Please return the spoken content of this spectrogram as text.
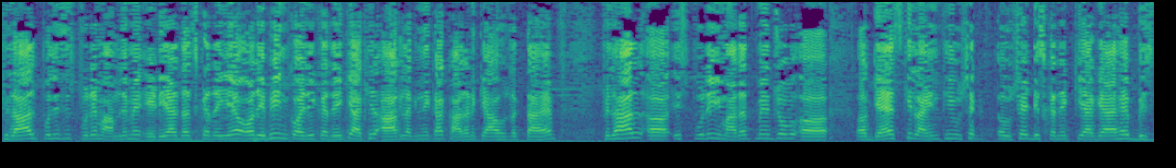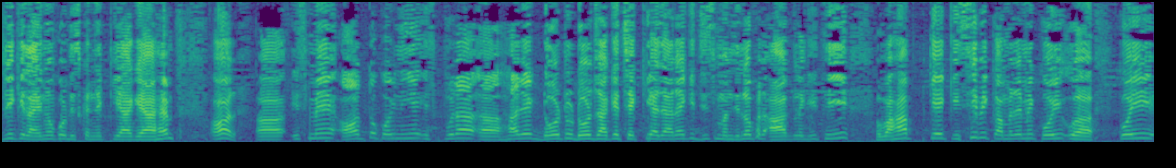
फ़िलहाल पुलिस इस पूरे मामले में एडीआर दर्ज कर रही है और ये भी इंक्वायरी कर रही है कि आखिर आग लगने का कारण क्या हो सकता है। फ़िलहाल इस पूरी इमारत में जो गैस की लाइन थी, उसे उसे डिस्कनेक्ट किया गया है, बिजली की लाइनों को डिस्कनेक्ट किया गया है। और इसमें और तो कोई नहीं है, इस पूरा हर एक डोर टू डोर जाके चेक किया जा रहा है कि जिस मंजिलों पर आग लगी थी, वहाँ के किसी भी कमरे में कोई कोई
